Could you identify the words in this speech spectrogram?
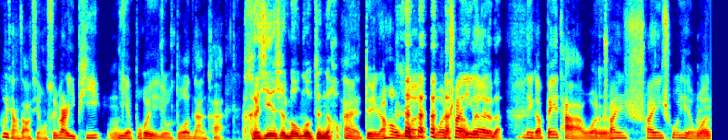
不想造型，我随便一披，你也不会有多难看。核心是 logo 真的好。哎，对。然后我 我穿一个那个贝塔，我穿一穿一出去，我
